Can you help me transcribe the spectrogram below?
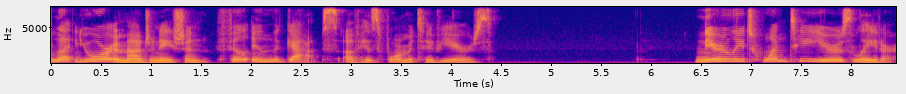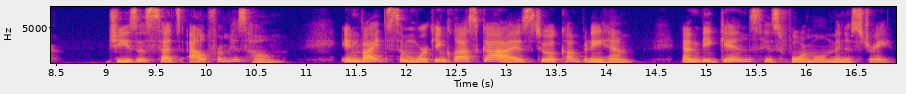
Let your imagination fill in the gaps of his formative years. Nearly 20 years later, Jesus sets out from his home, invites some working class guys to accompany him, and begins his formal ministry.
